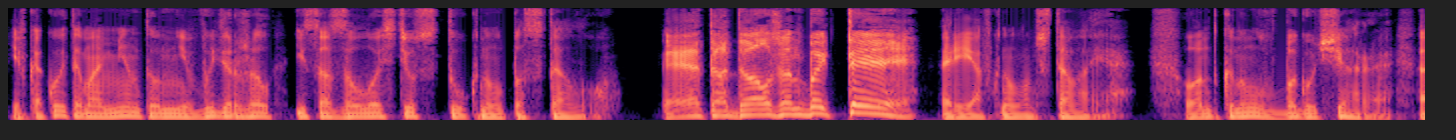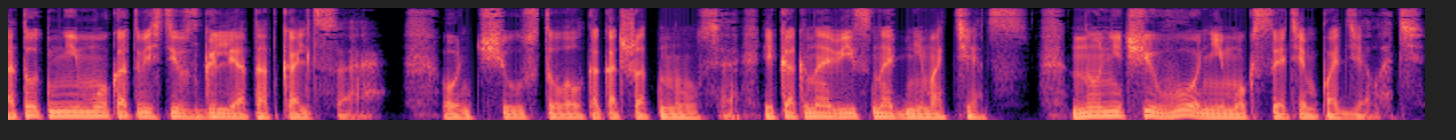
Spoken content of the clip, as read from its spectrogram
и в какой-то момент он не выдержал и со злостью стукнул по столу. «Это должен быть ты!» — рявкнул он, вставая. Он ткнул в Богучара, а тот не мог отвести взгляд от кольца. Он чувствовал, как отшатнулся и как навис над ним отец, но ничего не мог с этим поделать.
